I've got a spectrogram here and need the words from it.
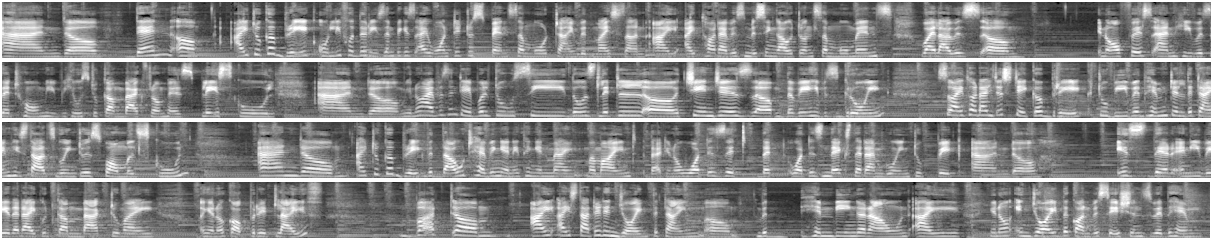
and uh, then uh, I took a break only for the reason because I wanted to spend some more time with my son. I, I thought I was missing out on some moments while I was um, in office and he was at home. He, he used to come back from his play school, and um, you know I wasn't able to see those little uh, changes, um, the way he was growing. So I thought I'll just take a break to be with him till the time he starts going to his formal school and um, i took a break without having anything in my, my mind that you know what is it that what is next that i'm going to pick? And uh, is there any way that i could come back to my you know corporate life? But um, I, I started enjoying the time um, with him being around. I you know enjoyed the conversations with him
